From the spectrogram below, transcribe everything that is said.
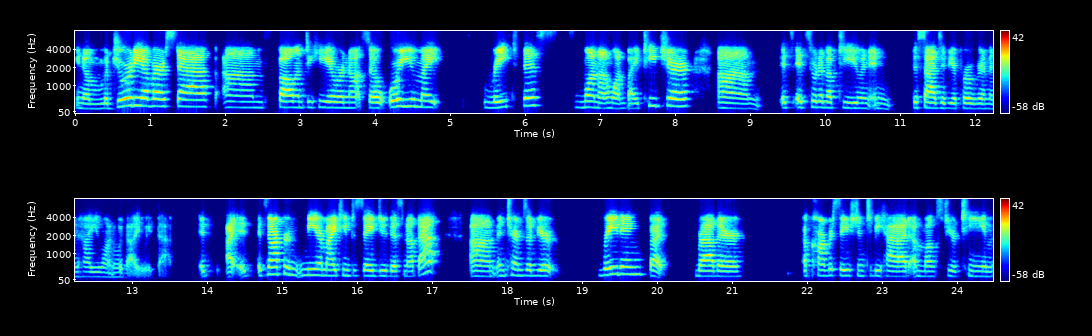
you know, majority of our staff um, fall into here or not so, or you might rate this one-on-one by teacher. Um, it's, it's sort of up to you and, and the size of your program and how you want to evaluate that. It, I, it, it's not for me or my team to say, do this, not that, um, in terms of your rating, but rather a conversation to be had amongst your team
